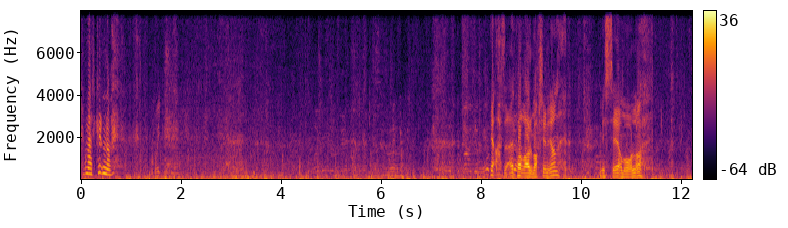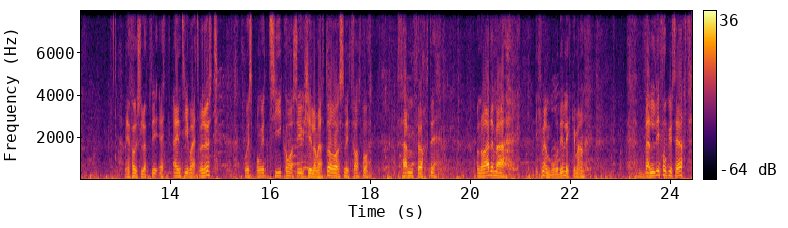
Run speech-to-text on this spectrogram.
Jeg merker det nå. Oi. Ja, så er parademarsjen igjen. Vi ser målet. Vi har faktisk løpt i 1 time og 1 minutt. Og vi har sprunget 10,7 km og snittfart på 5,40. Og nå er det med ikke med modig blikket, men veldig fokusert.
